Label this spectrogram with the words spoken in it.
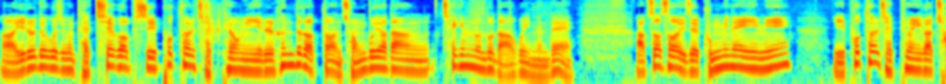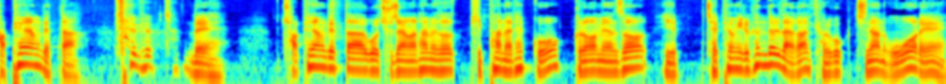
어, 이를 두고 지금 대책 없이 포털 재평이를 흔들었던 정부 여당 책임론도 나오고 있는데 앞서서 이제 국민의힘이 이 포털 재평이가 좌편향됐다. 네. 좌편향됐다고 주장을 하면서 비판을 했고 그러면서 이 재평이를 흔들다가 결국 지난 5월에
